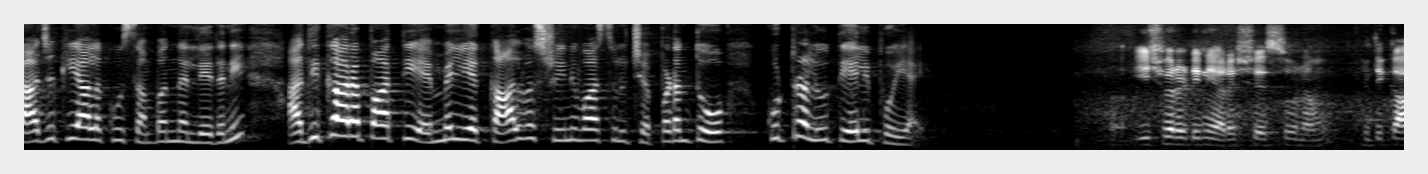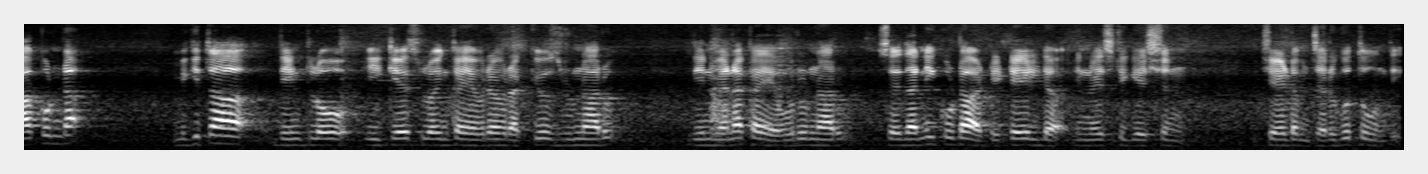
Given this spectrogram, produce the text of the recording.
రాజకీయాలకు సంబంధం లేదని అధికార పార్టీ ఎమ్మెల్యే కాల్వ శ్రీనివాసులు చెప్పడంతో కుట్రలు తేలిపోయాయి. ఈశ్వరరెడ్డిని అరెస్ట్ చేస్తున్నాము. ఇది కాకుండా మిగతా దీంట్లో ఈ కేసులో ఇంకా ఎవరెవరు అక్యూజ్డ్ ఉన్నారు దీని వెనక ఎవరున్నారు సో ఇదన్నీ కూడా డీటెయిల్డ్ ఇన్వెస్టిగేషన్ చేయడం జరుగుతూ ఉంది.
